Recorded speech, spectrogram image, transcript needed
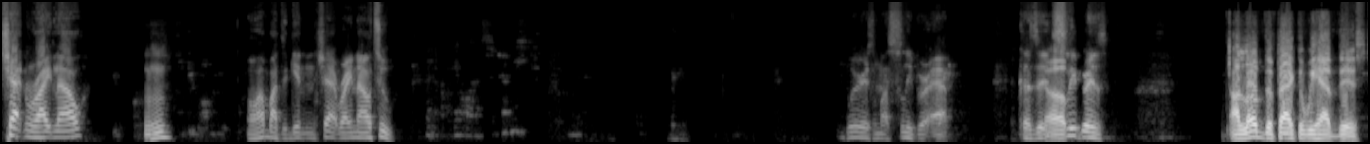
chatting right now? Mhm. Oh, I'm about to get in the chat right now too. Where is my sleeper app? Because it Yup. sleeper is I love the fact that we have this.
